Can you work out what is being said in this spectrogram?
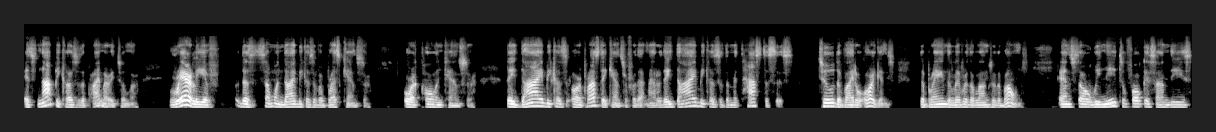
It's not because of the primary tumor. Rarely, if does someone die because of a breast cancer or a colon cancer, they die because, or a prostate cancer for that matter, they die because of the metastasis to the vital organs the brain, the liver, the lungs, or the bones. And so we need to focus on these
